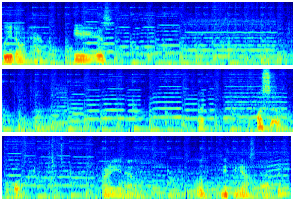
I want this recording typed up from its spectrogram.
We don't have keys. Also, or, or you know, anything else happen?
